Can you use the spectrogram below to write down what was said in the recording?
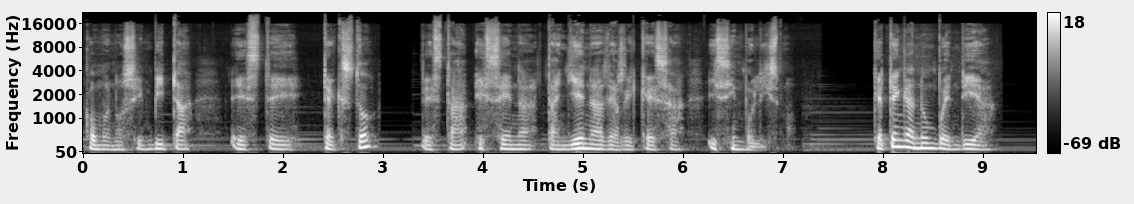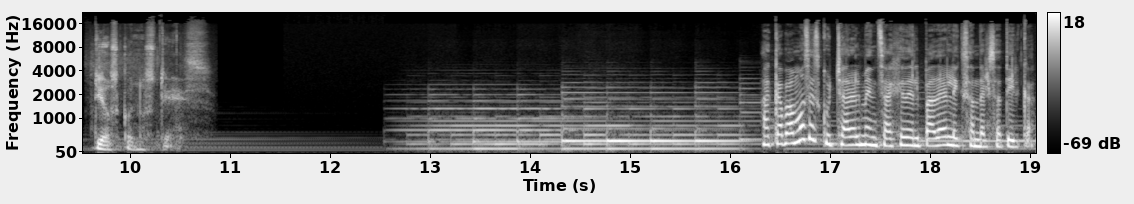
como nos invita este texto de esta escena tan llena de riqueza y simbolismo. Que tengan un buen día, Dios con ustedes. Acabamos de escuchar el mensaje del Padre Alexander Satirka.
